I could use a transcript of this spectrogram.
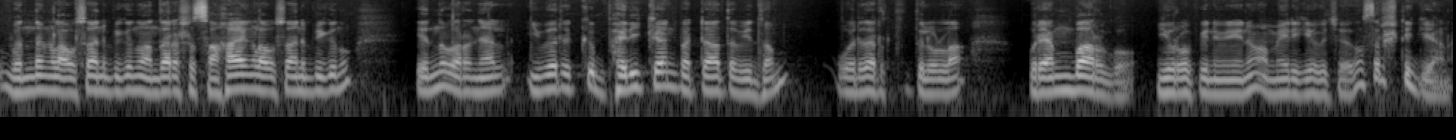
ബന്ധങ്ങൾ അവസാനിപ്പിക്കുന്നു അന്താരാഷ്ട്ര സഹായങ്ങൾ അവസാനിപ്പിക്കുന്നു എന്ന് പറഞ്ഞാൽ ഇവർക്ക് ഭരിക്കാൻ പറ്റാത്ത വിധം ഒരു തരത്തിലുള്ള ഒരു എംബാർഗോ യൂറോപ്യൻ യൂണിയനും അമേരിക്കയൊക്കെ ചേർന്ന് സൃഷ്ടിക്കുകയാണ്.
